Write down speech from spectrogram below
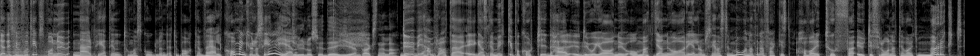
Ja, det ska vi få tips på nu när PTn Thomas Skoglund är tillbaka. Välkommen, kul att se dig igen. Kul att se dig igen, tack snälla. Du, vi hann prata eh, ganska mycket på kort tid här, mm. du och jag nu, om att januari, eller de senaste månaderna faktiskt, har varit tuffa utifrån att det har varit mörkt,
